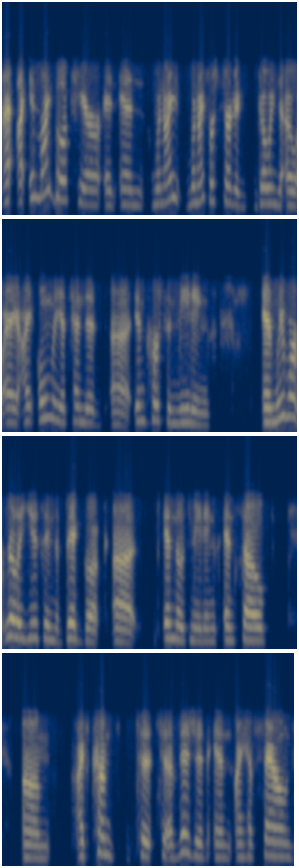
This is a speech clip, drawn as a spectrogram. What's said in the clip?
I, I, in my book here, and, and when I when I first started going to OA, I only attended uh, in-person meetings, and we weren't really using the big book uh, in those meetings. And so, um, I've come to to a vision, and I have found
